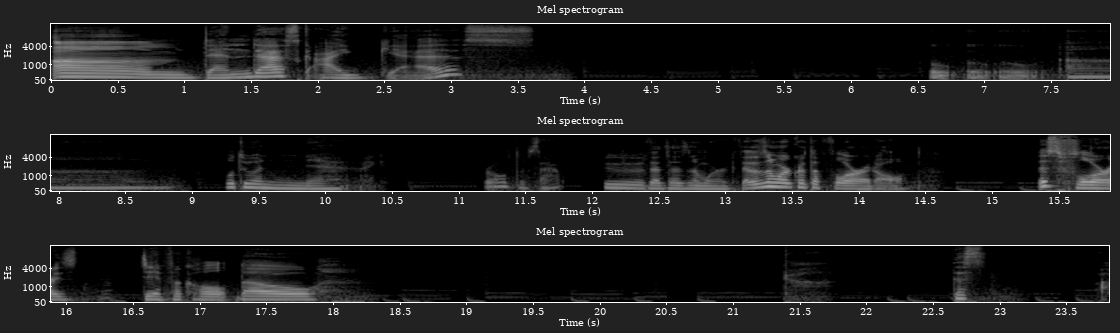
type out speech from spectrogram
Um, den desk, I guess. Ooh, ooh, ooh. Um, we'll do a net. Roll does that? Ooh, that doesn't work. That doesn't work with the floor at all. This floor is difficult though. God. This oh.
